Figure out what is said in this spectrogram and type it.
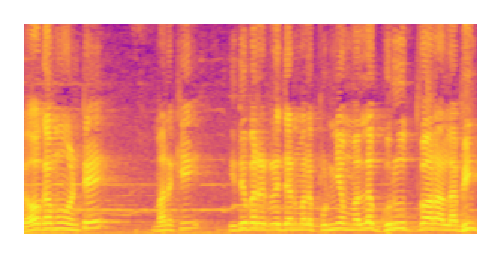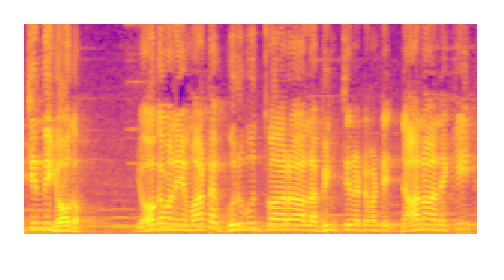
యోగము అంటే మనకి ఇదివరకుల జన్మల పుణ్యం వల్ల గురువు ద్వారా లభించింది యోగం. యోగం అనే మాట గురువు ద్వారా లభించినటువంటి జ్ఞానానికి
